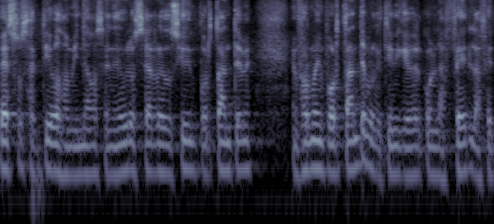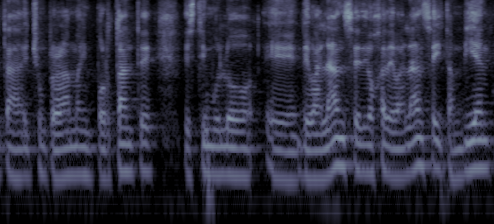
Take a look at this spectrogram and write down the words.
versus activos denominados en euros se ha reducido importante, en forma importante porque tiene que ver con la Fed. La Fed ha hecho un programa importante de estímulo eh, de balance, de hoja de balance y también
